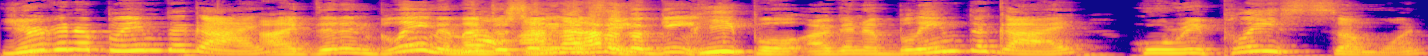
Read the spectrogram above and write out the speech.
You're gonna blame the guy. I didn't blame him. I just said I'm he didn't have a saying good game. People are gonna blame the guy who replaced someone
